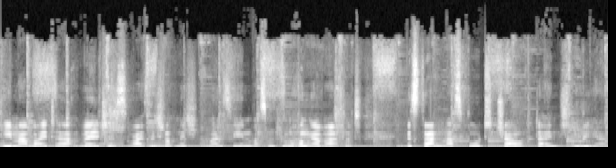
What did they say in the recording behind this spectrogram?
Thema weiter. Welches weiß ich noch nicht. Mal sehen, was mich morgen erwartet. Bis dann, mach's gut. Ciao, dein Julian.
